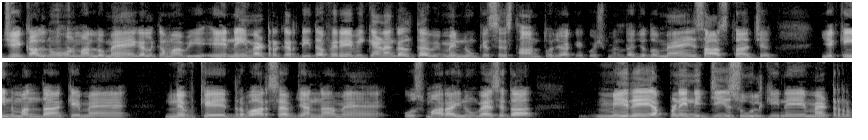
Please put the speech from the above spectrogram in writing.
ਜੇ ਕੱਲ ਨੂੰ ਹੁਣ ਮੰਨ ਲਓ ਮੈਂ ਇਹ ਗੱਲ ਕਹਾਂ ਵੀ ਇਹ ਨਹੀਂ ਮੈਟਰ ਕਰਦੀ ਤਾਂ ਫਿਰ ਇਹ ਵੀ ਕਹਿਣਾ ਗਲਤ ਹੈ ਵੀ ਮੈਨੂੰ ਕਿਸੇ ਸਥਾਨ ਤੋਂ ਜਾ ਕੇ ਕੁਝ ਮਿਲਦਾ। ਜਦੋਂ ਮੈਂ ਇਸ ਆਸਥਾ 'ਚ ਯਕੀਨ ਮੰਨਦਾ ਕਿ ਮੈਂ ਨਿਭ ਕੇ ਦਰਬਾਰ ਸਾਹਿਬ ਜਾਣਾ ਮੈਂ ਉਸ ਮਹਾਰਾਜ ਨੂੰ ਵੈਸੇ ਤਾਂ ਮੇਰੇ ਆਪਣੇ ਨਿੱਜੀ ਅਸੂਲ ਕੀ ਨੇ ਮੈਟਰ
